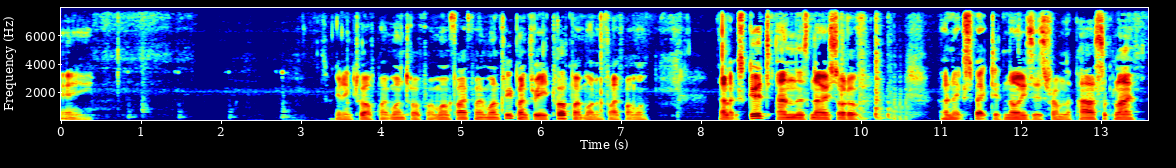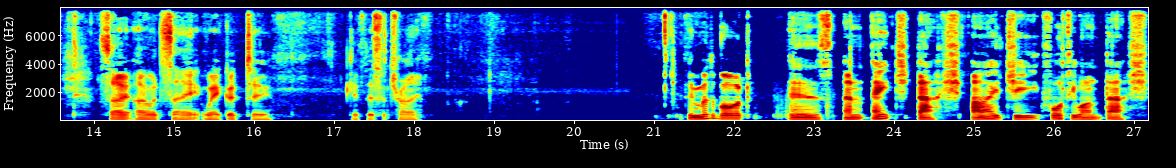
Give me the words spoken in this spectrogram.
Okay. Getting 12.1, 12.1, 5.1, 3.3, 12.1 and 5.1. That looks good and there's no sort of unexpected noises from the power supply. So I would say we're good to give this a try. The motherboard is an H-IG41-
